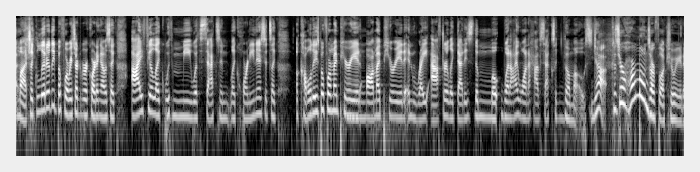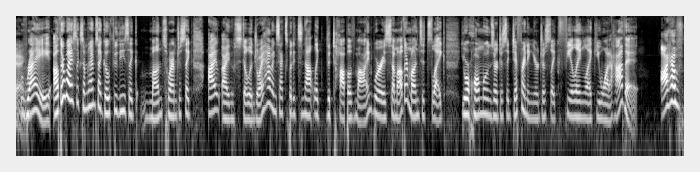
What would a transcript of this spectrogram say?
So much. Like literally before we started recording, I was like, I feel like with me with sex and like horniness, it's like a couple days before my period, Mhm. on my period, and right after. Like that is the mo when I want to have sex like the most. Yeah, because your hormones are fluctuating. Right. Otherwise, like sometimes I go through these like months where I'm just like, I I still enjoy having sex, but it's not like the top of mind. Whereas some other months, it's like your hormones are just like different, and you're just like feeling like you want to have it. I have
